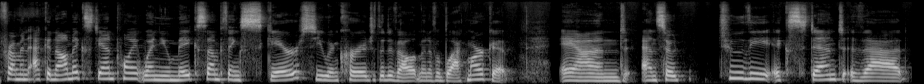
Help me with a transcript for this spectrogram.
from an economic standpoint, when you make something scarce, you encourage the development of a black market. And, and so to the extent that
